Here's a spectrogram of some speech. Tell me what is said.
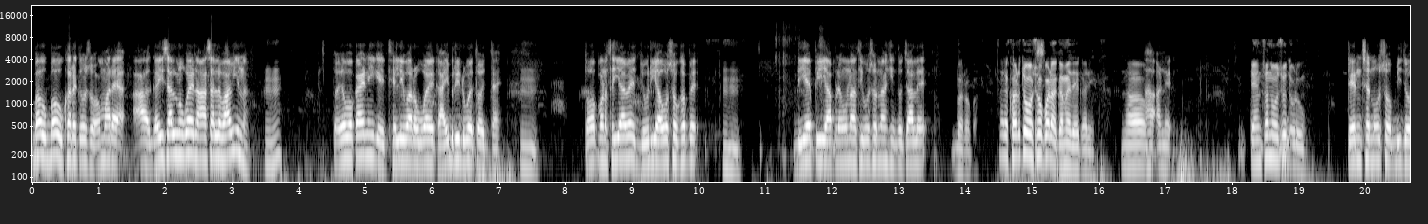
બહુ બહુ ખર્ચ ઓછો. અમારે આ ગઈ સાલનું હોય ને આ સાલે વાવીએ ને તો એવો કઈ નહીં કે થેલી વાળો હોય કે હાઇબ્રિડ હોય તો જ થાય. તો પણ થઈ આવે યુરિયા ઓછો ખપે. હમ. ડીએપી આપણે ઉનાથી ઓછો નાખી તો ચાલે. બરોબર. એટલે ખર્ચો ઓછો પડે ગમે તે કરી. હા અને ટેન્શન ઓછું થોડું. ટેન્શન ઓછો બીજો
